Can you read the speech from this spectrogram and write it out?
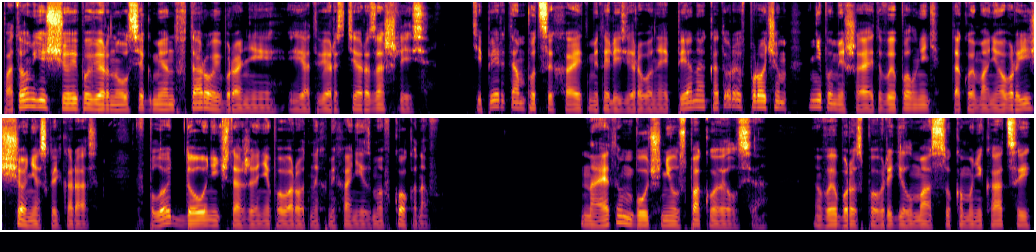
Потом еще и повернул сегмент второй брони, и отверстия разошлись. Теперь там подсыхает металлизированная пена, которая, впрочем, не помешает выполнить такой маневр еще несколько раз, вплоть до уничтожения поворотных механизмов коконов. На этом Буч не успокоился. Выброс повредил массу коммуникаций,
